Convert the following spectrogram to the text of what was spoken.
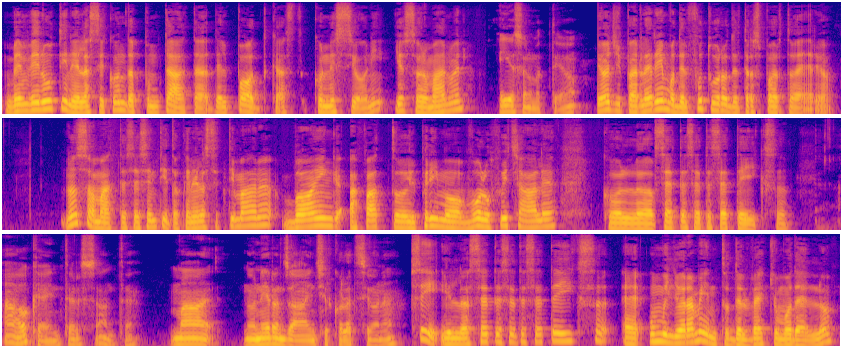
Benvenuti nella seconda puntata del podcast Connessioni. Io sono Manuel E io sono Matteo. e oggi parleremo del futuro del trasporto aereo. Non so, Matte, se hai sentito che nella settimana Boeing ha fatto il primo volo ufficiale col 777X. Ah, ok, interessante. Ma non erano già in circolazione? Sì, il 777X è un miglioramento del vecchio modello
